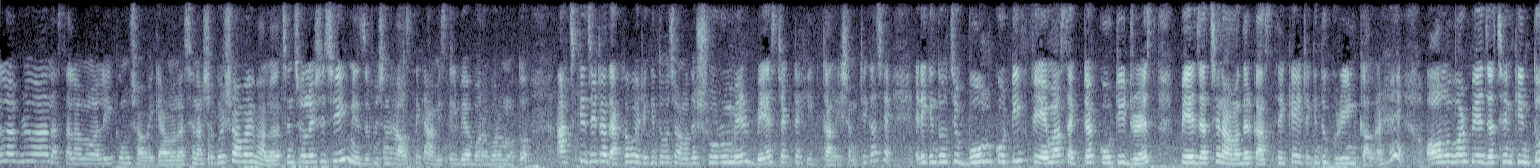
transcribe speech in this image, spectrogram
Hello everyone আসসালামু আলাইকুম। সবাই কেমন আছেন? আশা করি সবাই ভালো আছেন। চলে এসেছি মিউজিক ফ্যাশন হাউস থেকে। আমি সিলভিয়া বরাবর মতো। আজকে যেটা দেখাবো, এটা কিন্তু হচ্ছে আমাদের শোরুমের বেস্ট একটা হিট কালেকশন ঠিক আছে? এটা কিন্তু হচ্ছে বোম কোটি ফেমাস একটা কোটি ড্রেস পেয়ে যাচ্ছেন আমাদের কাছ থেকে। এটা কিন্তু গ্রিন কালার হ্যাঁ? অল ওভার পেয়ে যাচ্ছেন কিন্তু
